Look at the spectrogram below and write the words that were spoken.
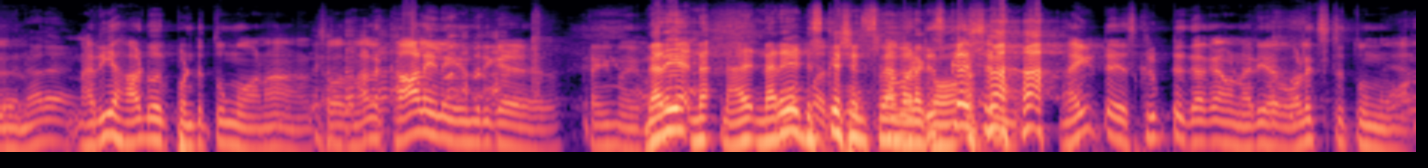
அதனால- நிறைய ஹார்ட் ஒர்க் பண்ணிட்டு தூங்குவானா. ஸோ அதனால காலையில் எழுந்திருக்க நிறைய நிறைய டிஸ்கஷன்ஸ்லாம் நடக்கும். டிஸ்கஷன் நைட்டு ஸ்கிரிப்டுக்காக அவன் நிறைய உழைச்சிட்டு தூங்குவான்.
